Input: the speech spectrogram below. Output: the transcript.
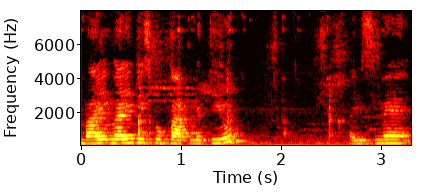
बारीक बारीक इसको काट लेती हूँ। इसमें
